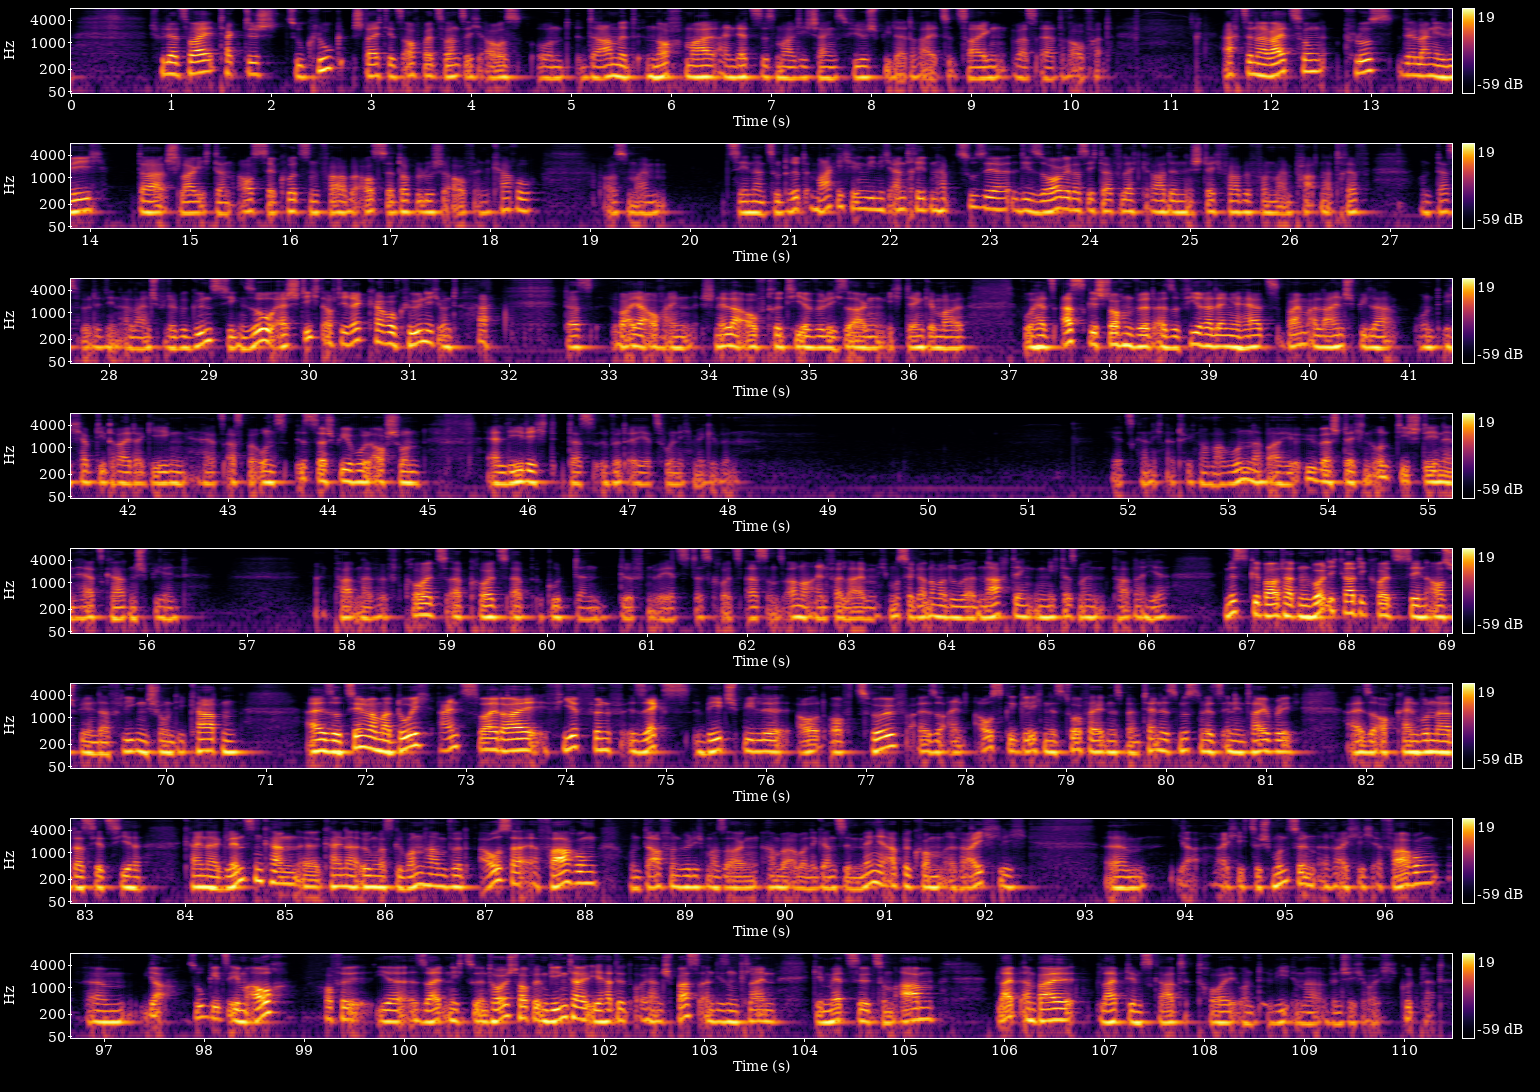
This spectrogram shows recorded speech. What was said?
Spieler 2, taktisch zu klug, steigt jetzt auch bei 20 aus und damit nochmal ein letztes Mal die Chance für Spieler 3 zu zeigen, was er drauf hat. 18er Reizung plus der lange Weg, da schlage ich dann aus der kurzen Farbe, aus der Doppellusche auf in Karo, aus meinem Zehnern zu dritt mag ich irgendwie nicht antreten, habe zu sehr die Sorge, dass ich da vielleicht gerade eine Stechfarbe von meinem Partner treffe, und das würde den Alleinspieler begünstigen. So, er sticht auch direkt Karo König, und ha, das war ja auch ein schneller Auftritt hier, würde ich sagen. Ich denke mal, wo Herz Ass gestochen wird, also Viererlänge Herz beim Alleinspieler, und ich habe die drei dagegen, Herz Ass bei uns, ist das Spiel wohl auch schon erledigt. Das wird er jetzt wohl nicht mehr gewinnen. Jetzt kann ich natürlich noch mal wunderbar hier überstechen und die stehenden Herzkarten spielen. Mein Partner wirft Kreuz ab, Kreuz ab, gut, dann dürften wir jetzt das Kreuz Ass uns auch noch einverleiben. Ich muss ja gerade noch mal drüber nachdenken, nicht, dass mein Partner hier Mist gebaut hat. Nun wollte ich gerade die Kreuz 10 ausspielen, da fliegen schon die Karten. Also zählen wir mal durch, 1, 2, 3, 4, 5, 6 Beetspiele out of 12, also ein ausgeglichenes Torverhältnis beim Tennis, müssten wir jetzt in den Tiebreak, also auch kein Wunder, dass jetzt hier keiner glänzen kann, äh, keiner irgendwas gewonnen haben wird, außer Erfahrung, und davon würde ich mal sagen, haben wir aber eine ganze Menge abbekommen, reichlich, ähm, ja, reichlich zu schmunzeln, reichlich Erfahrung, ähm, ja, so geht es eben auch, Hoffe, ihr seid nicht zu enttäuscht. Hoffe im Gegenteil, ihr hattet euren Spaß an diesem kleinen Gemetzel zum Abend. Bleibt am Ball, bleibt dem Skat treu, und wie immer wünsche ich euch gut Blatt.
